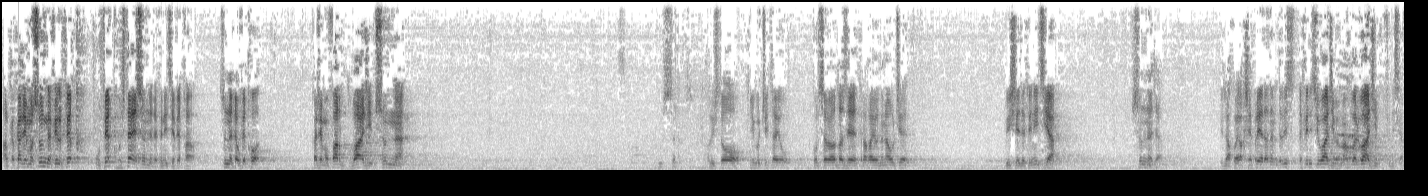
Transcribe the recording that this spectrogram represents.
Ali kad kažemo sunna fil fiqh, u fiqhu, šta je sunna definicija fiqha? Sunnata u fiqhu, kažemo fard, wajib, sunna, ovi što knjigu čitaju kurseve odlaze, tragaju da nauče. Više definicija sunneta ili ako je lakše prije da nam definiciju vađiva ma huva vađib filisam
